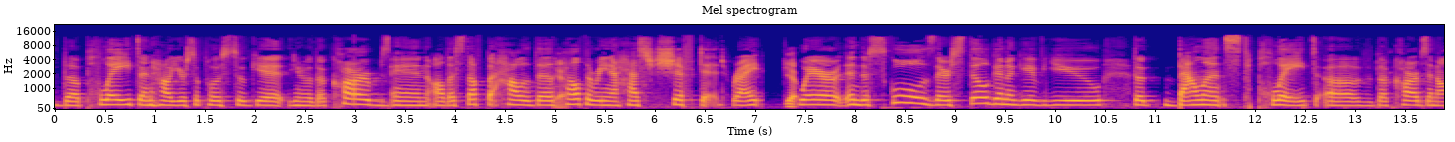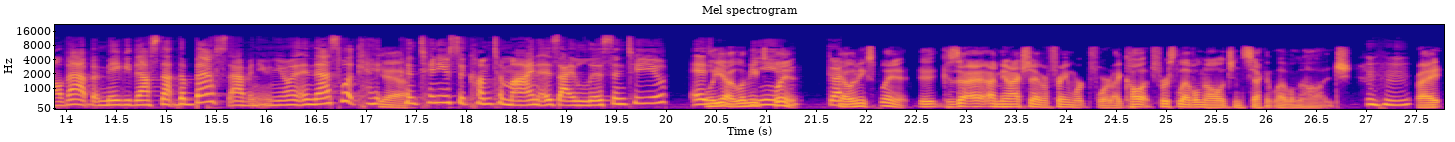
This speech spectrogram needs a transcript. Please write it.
the plate and how you're supposed to get, you know, the carbs and all the stuff, but how the yeah. health arena has shifted, right? Yep. Where in the schools, they're still going to give you the balanced plate of the carbs and all that, but maybe that's not the best avenue, you know, and that's what ca- yeah. continues to come to mind as I listen to you. Well, yeah, let me being, explain. Yeah, let me explain it because I, I, mean, I actually have a framework for it. I call it first level knowledge and second level knowledge, mm-hmm. right?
